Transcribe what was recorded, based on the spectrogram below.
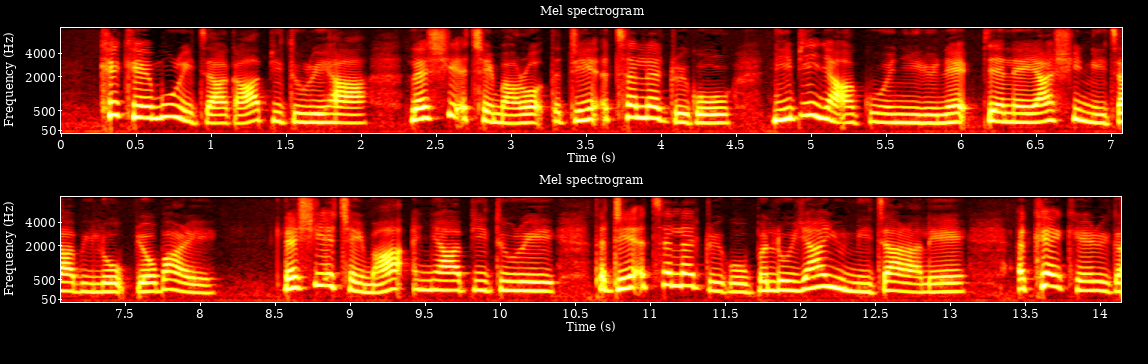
။ခက်ခဲမှုတွေကြားကပြည်သူတွေဟာလက်ရှိအချိန်မှာတော့တည်င်းအချက်လက်တွေကိုနီးပညာအကူအညီတွေနဲ့ပြန်လည်ရရှိနေကြပြီလို့ပြောပါတယ်။လက်ရှိအချိန်မှာအညာပြည်သူတွေတည်င်းအချက်လက်တွေကိုဘယ်လိုရယူနေကြတာလဲအခက်အခဲတွေက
